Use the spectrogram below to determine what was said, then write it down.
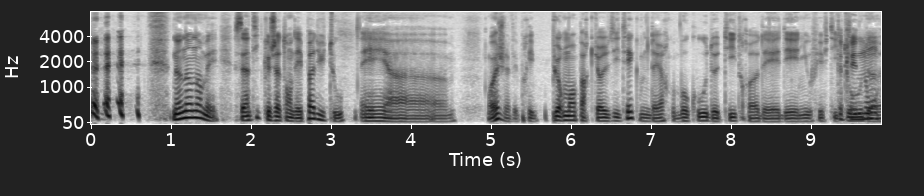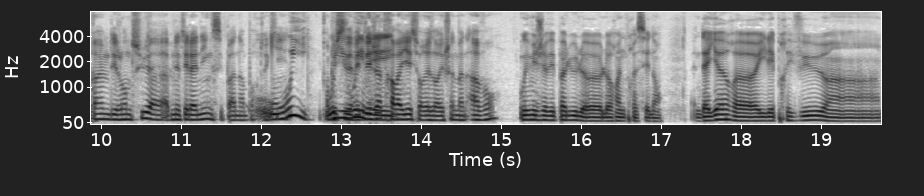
Non, non, non, mais c'est un titre que j'attendais pas du tout. Et euh, ouais, je l'avais pris purement par curiosité, comme d'ailleurs beaucoup de titres des, des New 52. Peut-être les noms de- quand même des gens dessus. Abnett et Lanning, c'est pas n'importe qui. Oui, En oui, plus, ils avaient oui, déjà mais- travaillé sur Resurrection Man avant. Oui, mais j'avais pas lu le, le run précédent. D'ailleurs, euh, il est prévu un,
